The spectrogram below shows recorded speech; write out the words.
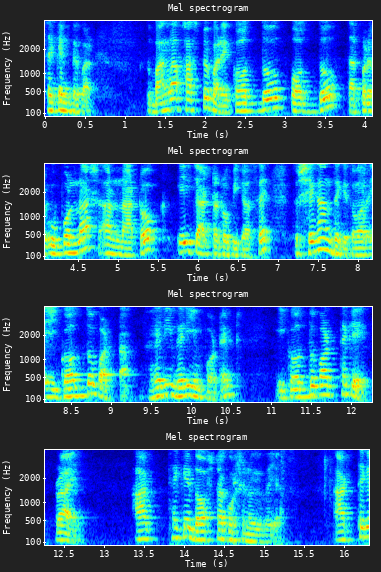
সেকেন্ড পেপার তো বাংলা ফার্স্ট পেপারে গদ্য পদ্য, তারপরে উপন্যাস আর নাটক, এই চারটা টপিক আছে। তো সেখান থেকে তোমার এই গদ্য পাঠটা ভেরি ভেরি ইম্পর্টেন্ট এই গদ্য পাঠ থেকে প্রায় আট থেকে দশটা কোশ্চেন হবে ভাইয়া। আট থেকে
